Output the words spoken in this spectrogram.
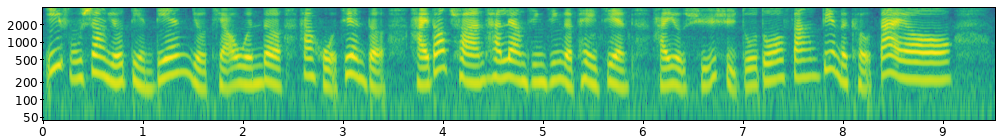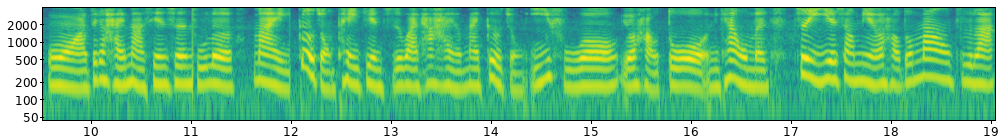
衣服上有点点、有条纹的和火箭的海盗船和亮晶晶的配件，还有许许多多方便的口袋哦。哇，这个海马先生除了卖各种配件之外，他还有卖各种衣服哦，有好多。你看我们这一页上面有好多帽子啦、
